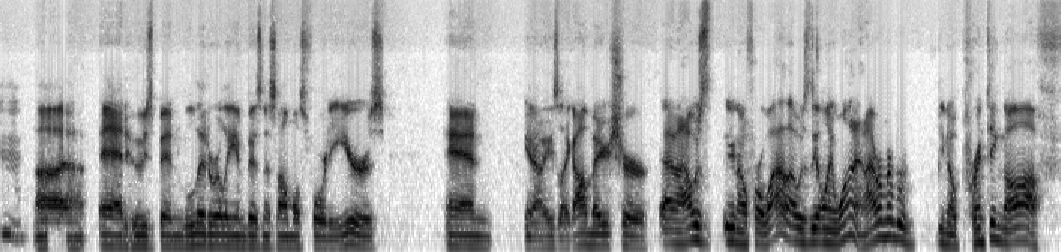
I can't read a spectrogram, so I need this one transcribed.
Mhm. uh, Ed, who's been literally in business almost 40 years. And, you know, he's like, I'll make sure. And I was, you know, for a while, I was the only one. And I remember, you know, printing off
